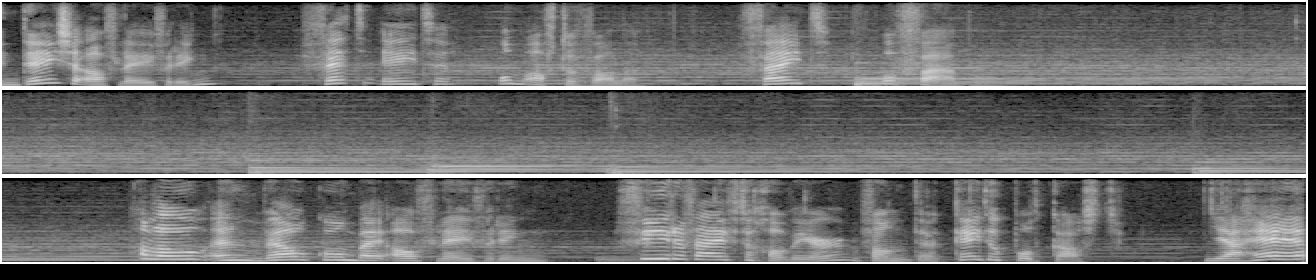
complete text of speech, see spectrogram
In deze aflevering vet eten om af te vallen. Feit of fabel? Hallo en welkom bij aflevering 54 alweer van de Keto Podcast. Ja, hè,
